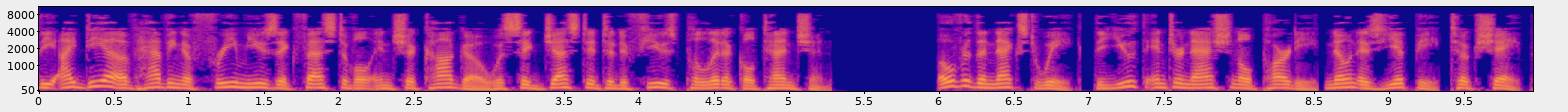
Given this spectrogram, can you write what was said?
The idea of having a free music festival in Chicago was suggested to diffuse political tension. Over the next week, the Youth International Party known as Yippie took shape.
